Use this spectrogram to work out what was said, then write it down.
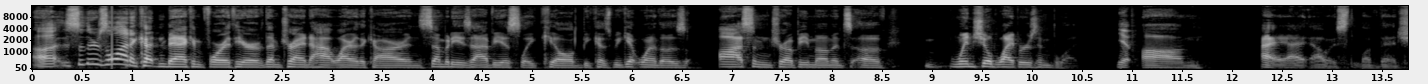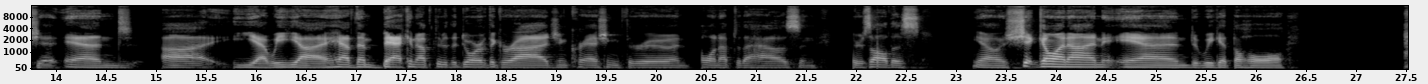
uh, so there's a lot of cutting back and forth here of them trying to hotwire the car, and somebody is obviously killed because we get one of those awesome tropey moments of windshield wipers and blood. Yep. Um, I I always love that shit, and uh, yeah, we uh have them backing up through the door of the garage and crashing through and pulling up to the house, and there's all this you know shit going on, and we get the whole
